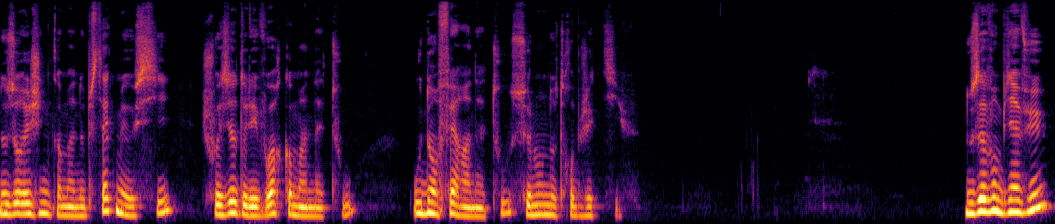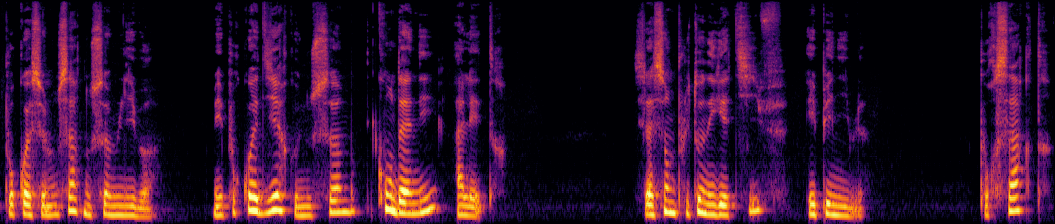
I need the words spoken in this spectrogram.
nos origines comme un obstacle, mais aussi choisir de les voir comme un atout, ou d'en faire un atout selon notre objectif. Nous avons bien vu pourquoi, selon Sartre, nous sommes libres. Mais pourquoi dire que nous sommes condamnés à l'être? Cela semble plutôt négatif et pénible. Pour Sartre,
